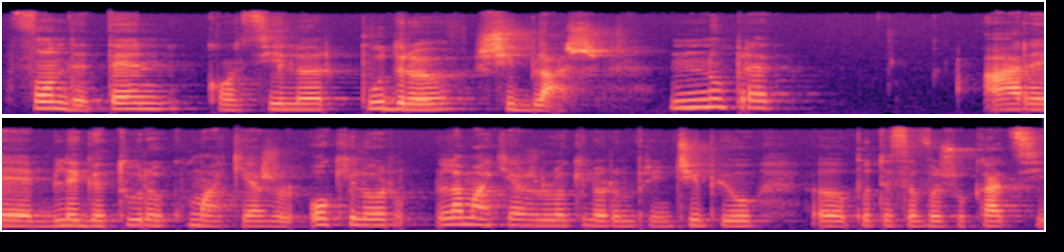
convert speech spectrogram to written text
fond de ten, concealer, pudră și blush. Nu prea are legătură cu machiajul ochilor. La machiajul ochilor, în principiu, uh, puteți să vă jucați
